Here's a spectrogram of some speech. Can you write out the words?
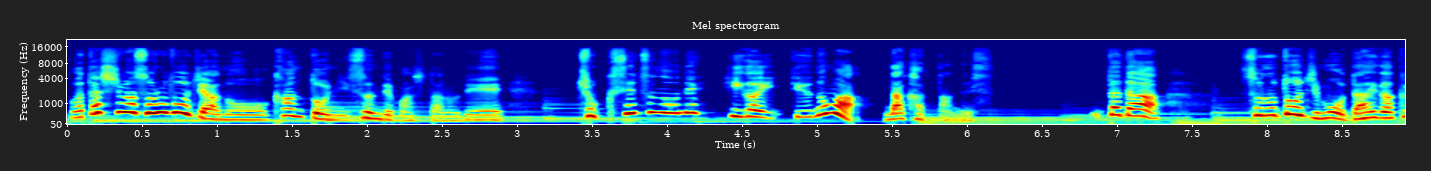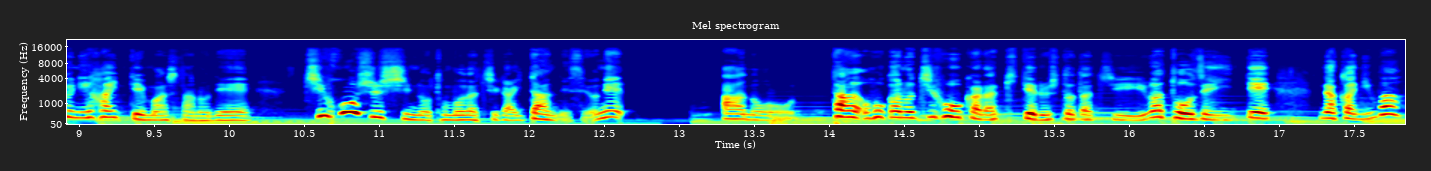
私はその当時あの関東に住んでましたので直接のね被害っていうのはなかったんです。ただその当時もう大学に入っていましたので地方出身の友達がいたんですよね。あの他の地方から来てる人たちは当然いて中には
